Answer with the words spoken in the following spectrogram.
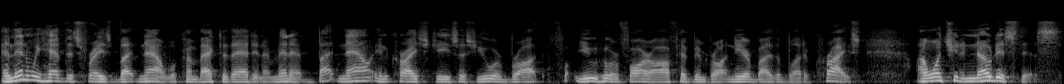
And then we have this phrase, but now. We'll come back to that in a minute. But now in Christ Jesus, you are brought, you who are far off have been brought near by the blood of Christ. I want you to notice this.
